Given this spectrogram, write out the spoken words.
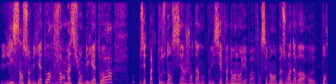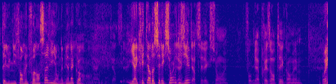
licence obligatoire, formation obligatoire. Vous n'êtes pas tous d'anciens gendarmes ou policiers. Enfin, non, non, il n'y a pas forcément besoin d'avoir euh, porté l'uniforme une fois dans sa vie. On est bien d'accord. Il y a un critère de sélection, vous Il y a un disiez? critère de sélection, oui. Il faut bien présenter quand même. Oui.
